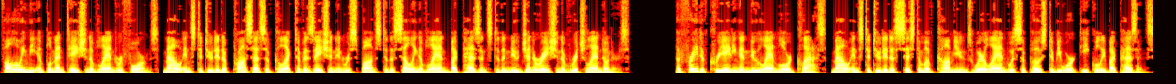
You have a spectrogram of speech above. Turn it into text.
Following the implementation of land reforms, Mao instituted a process of collectivization in response to the selling of land by peasants to the new generation of rich landowners. Afraid of creating a new landlord class, Mao instituted a system of communes where land was supposed to be worked equally by peasants.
